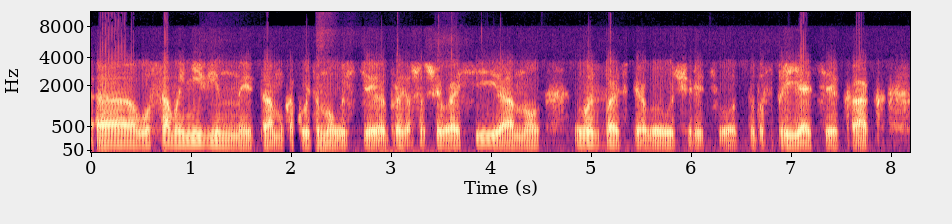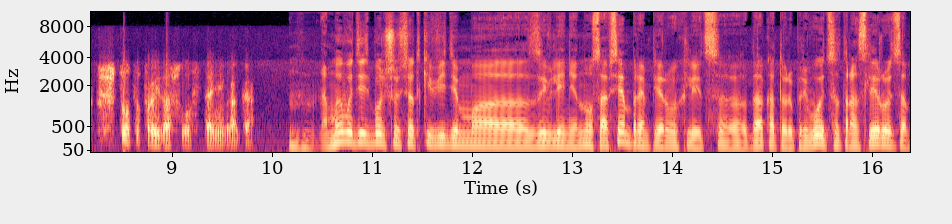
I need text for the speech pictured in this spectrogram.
э, о самой невинной там какой-то новости, произошедшей в России, оно вызывает в первую очередь вот, восприятие, как что-то произошло в стане врага. А мы вот здесь больше все-таки видим э, заявления, ну, совсем прям первых лиц, э, да, которые приводятся, транслируются.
